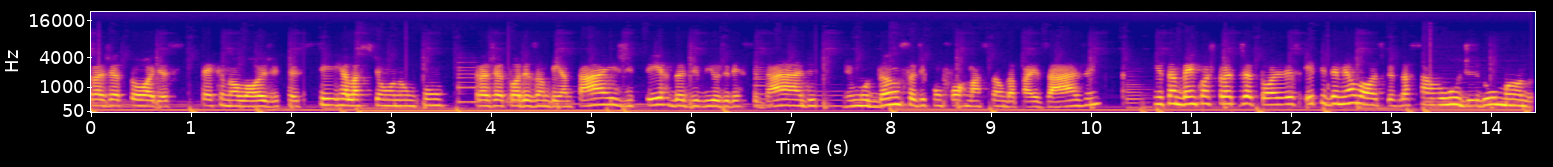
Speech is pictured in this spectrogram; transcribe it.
trajetórias tecnológicas se relacionam com trajetórias ambientais de perda de biodiversidade, de mudança de conformação da paisagem e também com as trajetórias epidemiológicas da saúde do humano,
